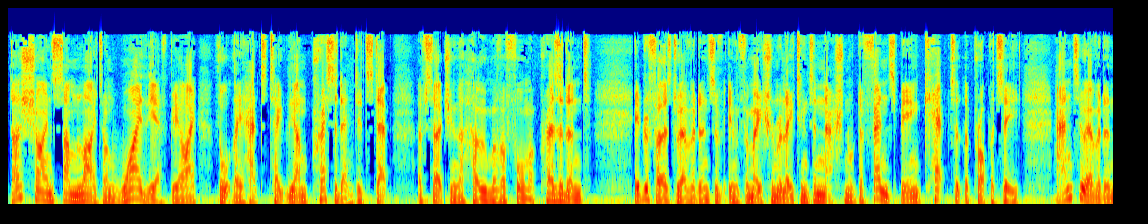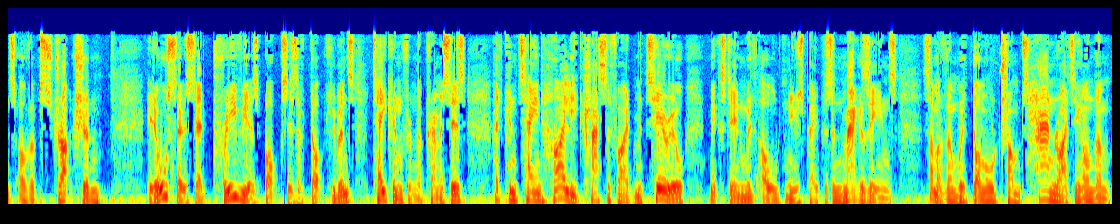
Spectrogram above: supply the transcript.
does shine some light on why the FBI thought they had to take the unprecedented step of searching the home of a former president. It refers to evidence of information relating to national defence being kept at the property and to evidence of obstruction. It also said previous boxes of documents taken from the premises had contained highly classified material mixed in with old newspapers and magazines, some of them with Donald Trump's handwriting on them.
